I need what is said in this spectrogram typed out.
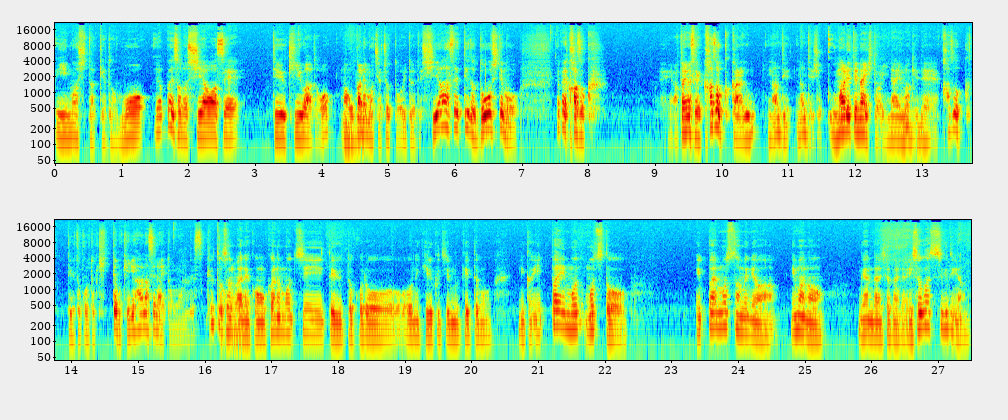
う言いましたけどもやっぱりその幸せっていうキーワード、まあ、お金持ちはちょっと置いといて、幸せっていうとどうしてもやっぱり家族、えー当たり前ですけど家族からうなんてなんて言うんでしょう生まれてない人はいないわけで、家族っていうところと切っても切り離せないと思うんですけどちょっとそれはね、このお金持ちっていうところをね、切り口向けてもいいか、いっぱいも持つと、いっぱい持つためには、今の現代社会では忙しすぎるやん。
